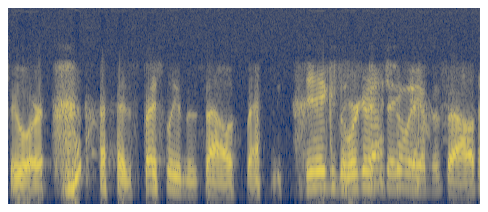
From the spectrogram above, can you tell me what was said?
sure, especially in the South, man. So we're gonna take, Especially in the South.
